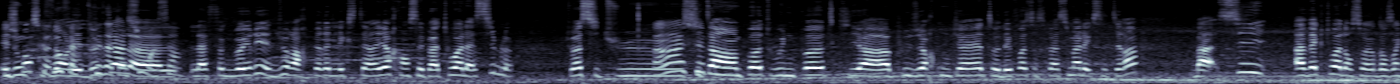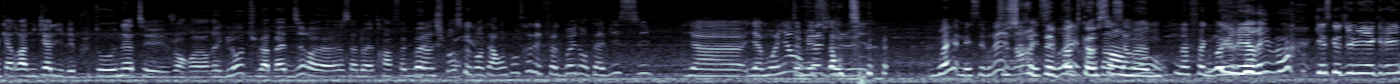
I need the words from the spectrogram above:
Et je donc, pense que dans les deux cas, la, la fuckboyerie est dure à repérer de l'extérieur quand c'est pas toi la cible. Tu vois, si tu Ah, si pas. un pote ou une pote qui a plusieurs conquêtes, des fois ça se passe mal, etc. Bah si avec toi dans, ce- dans un cadre amical il est plutôt honnête et genre euh, réglo, tu vas pas te dire euh, ça doit être un fuckboy. Ben, je pense que quand tu as rencontré des fuckboys dans ta vie, si, il y a, il y a moyen en fait méfiante. de lui... Ouais, mais c'est vrai. tu non, scrutes tes potes comme ça en mode la fuckboyerie arrive. Qu'est-ce que tu lui écris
